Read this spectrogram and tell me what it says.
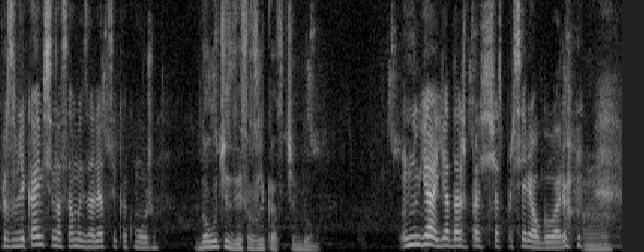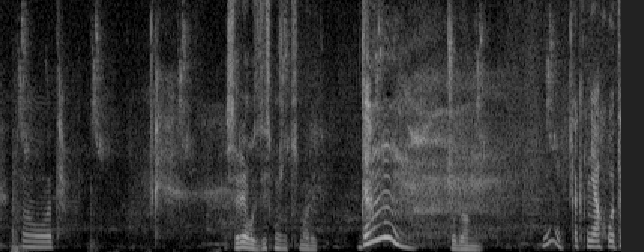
развлекаемся на самоизоляции как можем. Да лучше здесь развлекаться, чем дома. Ну, я, я даже про, сейчас про сериал говорю. Ага. Вот. Сериалы здесь можно посмотреть. Да ну, Что давно? ну, как-то неохота.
